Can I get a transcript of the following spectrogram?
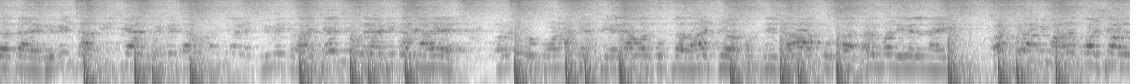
दिसत आहे. विविध जातीची आहेत विविध धर्माची आहेत विविध राज्याची मुले या ठिकाणी आहेत. परंतु कोणाच्या चेहऱ्यावर कुठलं राज्य कुठली जात कुठला धर्म लिहिलेला नाही. फक्त आम्ही भारतवासी आहोत.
